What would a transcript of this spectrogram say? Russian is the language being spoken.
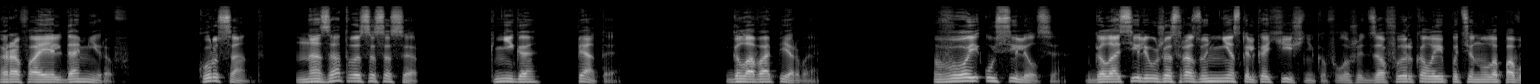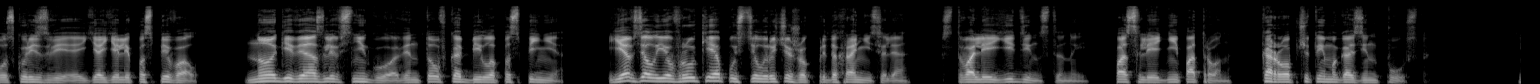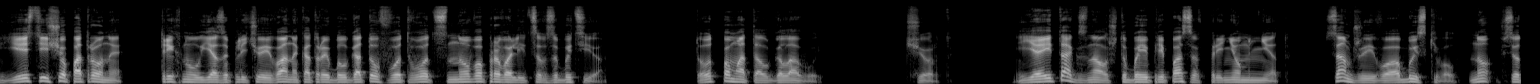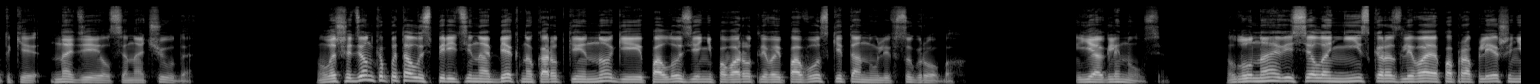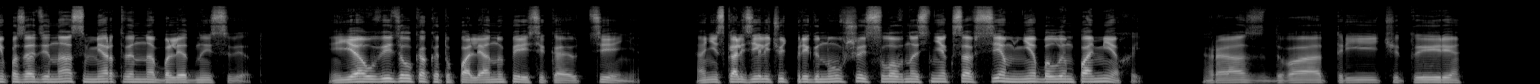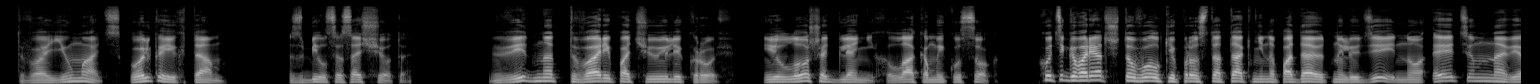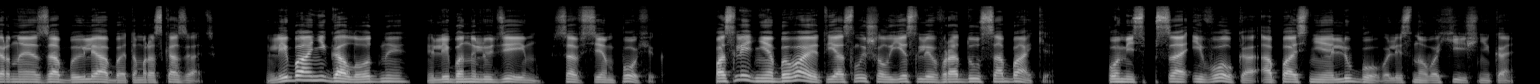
Рафаэль Дамиров. Курсант. Назад в СССР. Книга пятая. Глава первая. Вой усилился. Голосили уже сразу несколько хищников. Лошадь зафыркала и потянула повозку резвее. Я еле поспевал. Ноги вязли в снегу, а винтовка била по спине. Я взял ее в руки и опустил рычажок предохранителя. В стволе единственный. Последний патрон. Коробчатый магазин пуст. «Есть еще патроны!» — тряхнул я за плечо Ивана, который был готов вот-вот снова провалиться в забытье. Тот помотал головой. «Черт! Я и так знал, что боеприпасов при нем нет. Сам же его обыскивал, но все-таки надеялся на чудо. Лошаденка пыталась перейти на бег, но короткие ноги и полозья неповоротливой повозки тонули в сугробах. Я оглянулся. Луна висела низко, разливая по проплешине позади нас мертвенно-бледный свет. Я увидел, как эту поляну пересекают тени. Они скользили чуть пригнувшись, словно снег совсем не был им помехой. Раз, два, три, четыре. Твою мать, сколько их там? Сбился со счета. Видно, твари почуяли кровь. И лошадь для них — лакомый кусок. Хоть и говорят, что волки просто так не нападают на людей, но этим, наверное, забыли об этом рассказать. Либо они голодные, либо на людей им совсем пофиг. Последнее бывает, я слышал, если в роду собаки. Помесь пса и волка опаснее любого лесного хищника.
